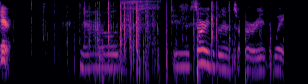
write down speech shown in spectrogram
There. Now do. Sorry, the balloons are in the way.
